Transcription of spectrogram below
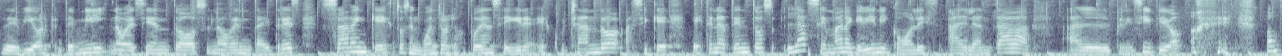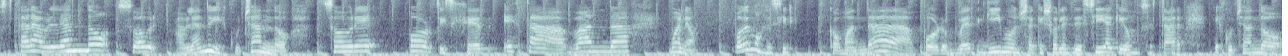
de Björk de 1993. Saben que estos encuentros los pueden seguir escuchando, así que estén atentos la semana que viene y como les adelantaba al principio, vamos a estar hablando sobre hablando y escuchando sobre Portishead, esta banda, bueno, podemos decir comandada por Beth Gibbon, ya que yo les decía que íbamos a estar escuchando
